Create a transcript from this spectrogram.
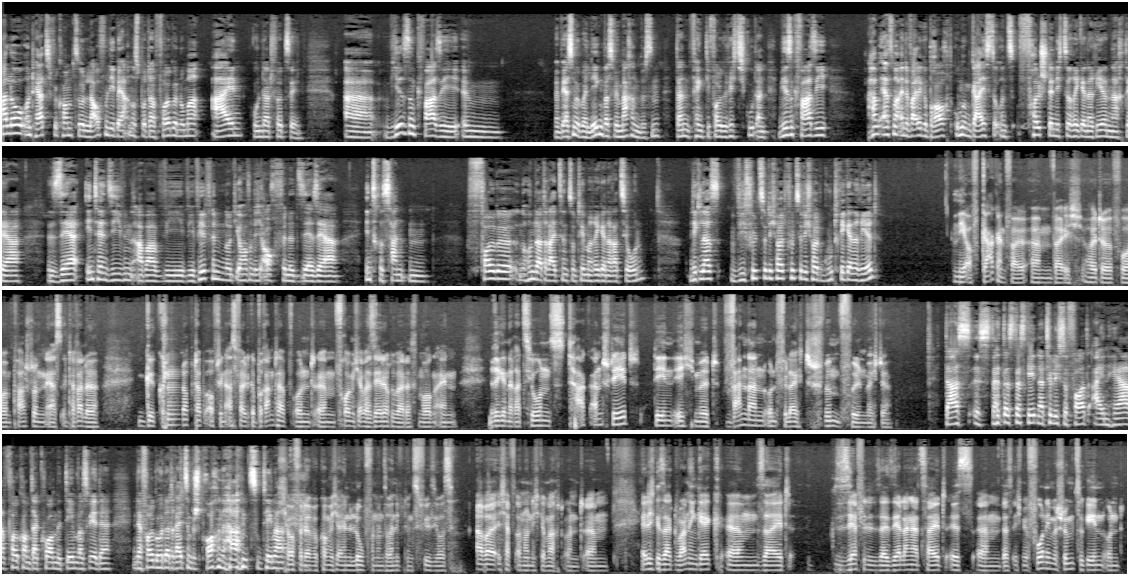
Hallo und herzlich willkommen zu Laufen, liebe Erdnussbutter, Folge Nummer 114. Äh, wir sind quasi im, wenn wir erstmal überlegen, was wir machen müssen, dann fängt die Folge richtig gut an. Wir sind quasi, haben erstmal eine Weile gebraucht, um im Geiste uns vollständig zu regenerieren nach der sehr intensiven, aber wie, wie wir finden und ihr hoffentlich auch findet, sehr, sehr interessanten Folge 113 zum Thema Regeneration. Niklas, wie fühlst du dich heute? Fühlst du dich heute gut regeneriert? Nee, auf gar keinen Fall, ähm, weil ich heute vor ein paar Stunden erst Intervalle gekloppt habe, auf den Asphalt gebrannt habe und ähm, freue mich aber sehr darüber, dass morgen ein Regenerationstag ansteht, den ich mit Wandern und vielleicht Schwimmen füllen möchte. Das ist, das, das geht natürlich sofort einher, vollkommen d'accord mit dem, was wir in der, in der Folge 113 besprochen haben zum Thema. Ich hoffe, da bekomme ich einen Lob von unseren Lieblingsphysios. Aber ich habe es auch noch nicht gemacht und ähm, ehrlich gesagt, Running Gag ähm, seit sehr viel, seit sehr langer Zeit ist, ähm, dass ich mir vornehme, schwimmen zu gehen und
